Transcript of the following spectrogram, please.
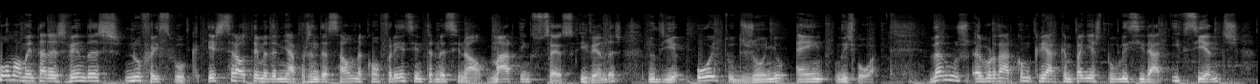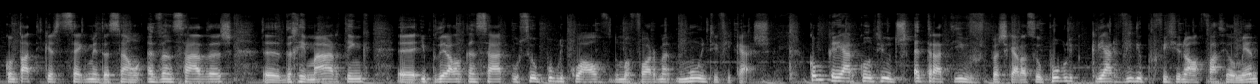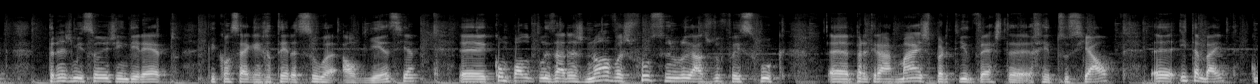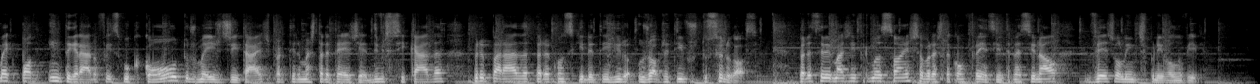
Como aumentar as vendas no Facebook? Este será o tema da minha apresentação na Conferência Internacional Marketing, Sucesso e Vendas, no dia 8 de junho, em Lisboa. Vamos abordar como criar campanhas de publicidade eficientes, com táticas de segmentação avançadas, eh, de remarketing eh, e poder alcançar o seu público-alvo de uma forma muito eficaz. Como criar conteúdos atrativos para chegar ao seu público, criar vídeo profissional facilmente, transmissões em direto que conseguem reter a sua audiência, eh, como pode utilizar as novas funcionalidades do Facebook eh, para tirar mais partido desta rede social eh, e também como é que pode integrar o Facebook com outros meios digitais para ter uma estratégia diversificada preparada para conseguir atingir os objetivos do seu negócio. Para saber mais informações sobre esta conferência internacional, veja o link disponível no vídeo.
